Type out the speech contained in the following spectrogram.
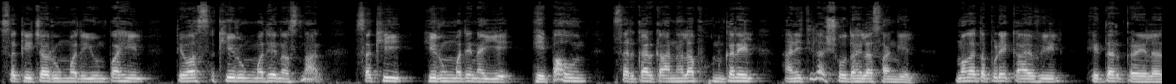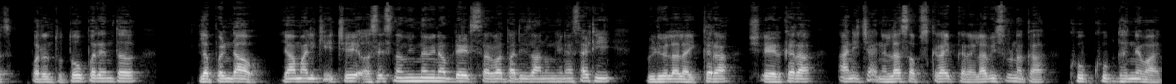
सखीच्या रूममध्ये येऊन पाहिल तेव्हा सखी रूममध्ये नसणार. सखी ही रूममध्ये नाहीये. हे पाहून सरकार कान्हाला फोन करेल आणि तिला शोधायला सांगेल. मग आता पुढे काय होईल हे तर कळेलच. परंतु तोपर्यंत लपंडाव या मालिकेचे असेच नवीन नवीन अपडेट्स सर्वात आधी जाणून घेण्यासाठी व्हिडिओला लाईक करा शेअर करा आणि चॅनलला सबस्क्राईब करायला विसरू नका. खूप खूप धन्यवाद.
